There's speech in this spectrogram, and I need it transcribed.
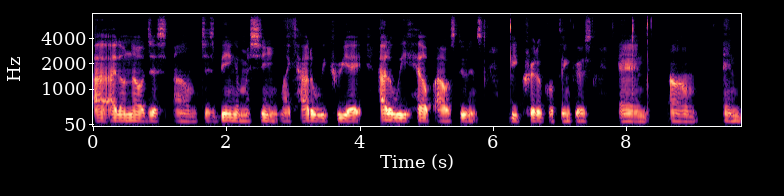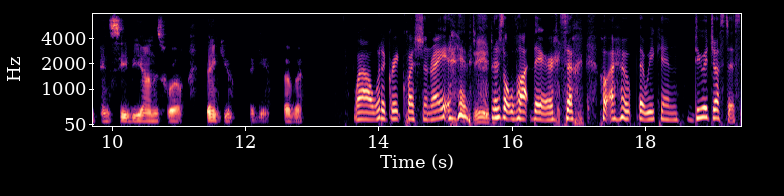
i, I don't know just um just being a machine. Like how do we create how do we help our students be critical thinkers and um and and see beyond this world? Thank you again. Bye bye Wow, what a great question, right? Indeed. There's a lot there. So I hope that we can do it justice.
